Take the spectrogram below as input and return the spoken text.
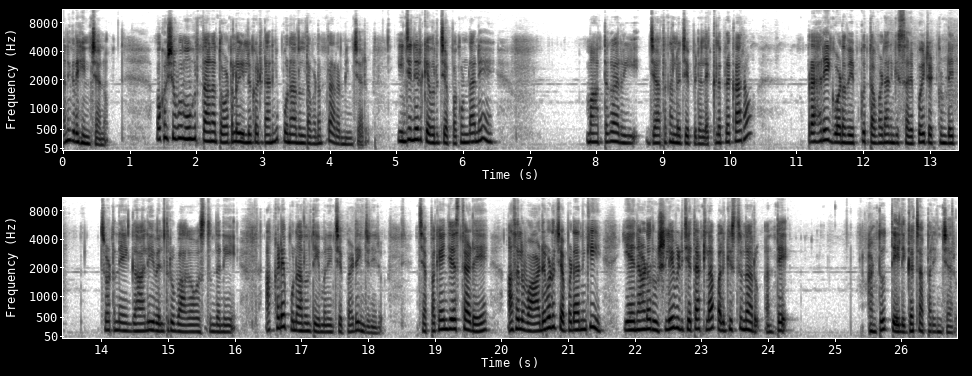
అని గ్రహించాను. ఒక శుభముహూర్తాన తోటలో ఇల్లు కట్టడానికి పునాదులు తవ్వడం ప్రారంభించారు. ఇంజనీర్కి ఎవరు చెప్పకుండానే మా అత్తగారి జాతకంలో చెప్పిన లెక్కల ప్రకారం ప్రహరీ గోడ వైపుకు తవ్వడానికి సరిపోయేటట్టుండే చోటనే గాలి వెలుతురు బాగా వస్తుందని అక్కడే పునాదులు తీయమని చెప్పాడు ఇంజనీరు. చెప్పకేం చేస్తాడే? అసలు వాడెవడు చెప్పడానికి? ఏనాడో ఋషులే విడిచేత అట్లా పలికిస్తున్నారు అంతే అంటూ తేలిగ్గా చప్పరించారు.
